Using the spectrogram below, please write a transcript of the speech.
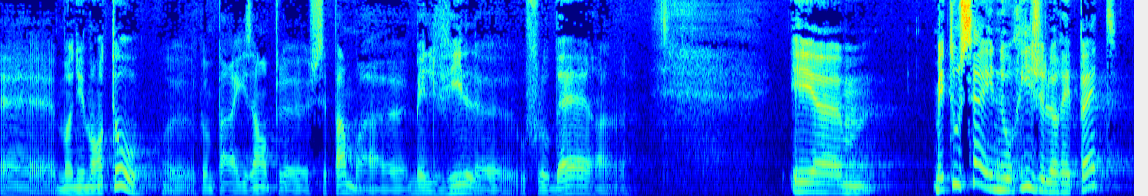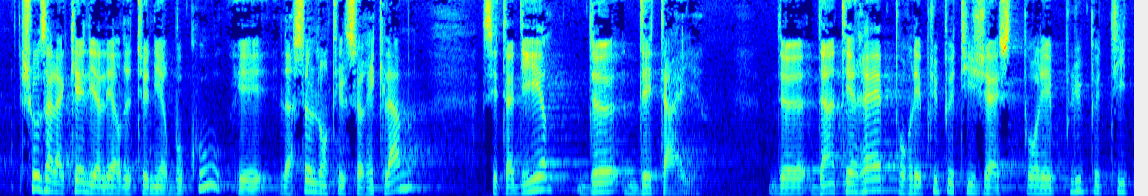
euh, monumentaux, comme par exemple, je ne sais pas moi, Melville ou Flaubert. Mais tout ça est nourri, je le répète, chose à laquelle il a l'air de tenir beaucoup, et la seule dont il se réclame, c'est-à-dire de détails, d'intérêt pour les plus petits gestes, pour les plus petites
